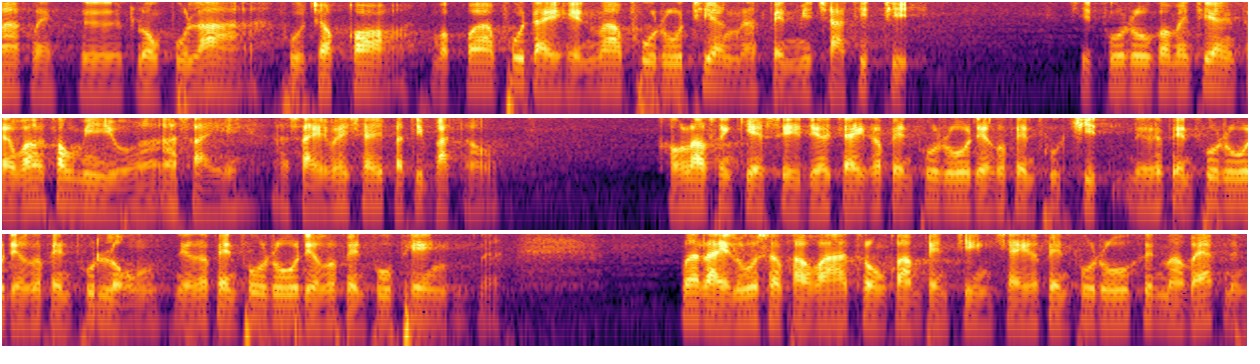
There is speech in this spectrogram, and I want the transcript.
มากเลย คือหลวงปู่ล่าผู้เจ้าก็บอกว่าผู้ใดเห็นว่าผู้รู้เที่ยงนะเป็นมิจฉาทิฏฐิจิตผู้รู้ก็ไม่เที่ยง แต่ว่าต้องมีอยู่อาศัยอาศัยไว้ใช้ปฏิบัติเอาของเราสังเกตสิเดี๋ยวใจก็เป็นผู้รู้เดี๋ยวก็เป็นผู้คิด เดี๋ยวก็เป็นผู้รู้เดี๋ยวก็เป็นผู้หลง เดี๋ยวก็เป็นผู้รู้เดี๋ยวก็เป็นผู้เพ่งนะเมื่อไหร่รู้สภาวะตรงความเป็นจริง ใจก็เป็นผู้รู้ขึ้นมาแวบหนึ่ง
